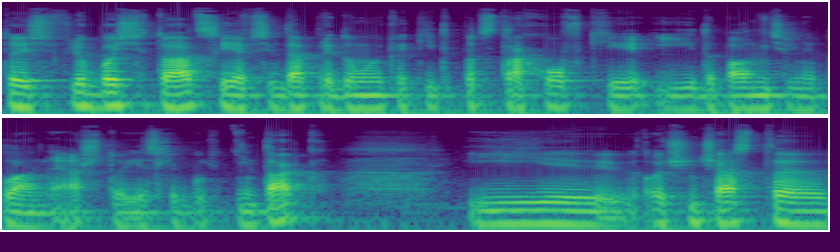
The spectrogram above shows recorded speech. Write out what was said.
То есть в любой ситуации я всегда придумываю какие-то подстраховки и дополнительные планы. А что, если будет не так? И очень часто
